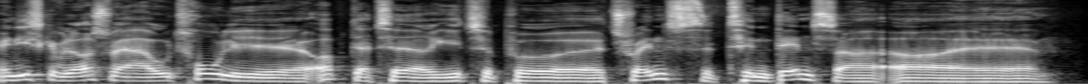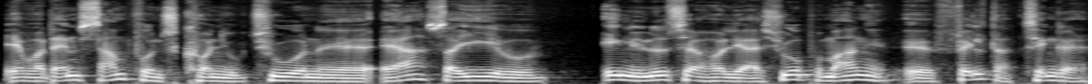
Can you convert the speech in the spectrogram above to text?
Men I skal vel også være utrolig øh, opdateret, Ritte, på øh, trends, tendenser og øh, ja, hvordan samfundskonjunkturerne er, så I er jo egentlig nødt til at holde jer sur på mange felter, tænker jeg.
